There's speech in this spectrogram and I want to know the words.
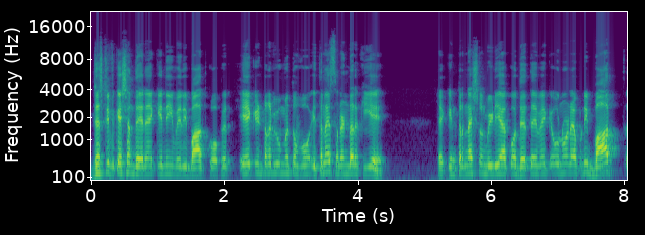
جسٹیفیکیشن دے رہے ہیں کہ نہیں، میری بات کو۔ پھر ایک انٹرویو میں تو وہ اتنے سرنڈر کیے، ایک انٹرنیشنل میڈیا کو دیتے ہوئے کہ انہوں نے اپنی بات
